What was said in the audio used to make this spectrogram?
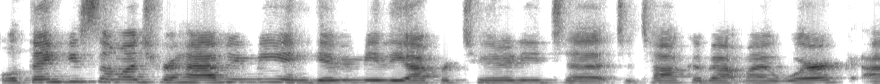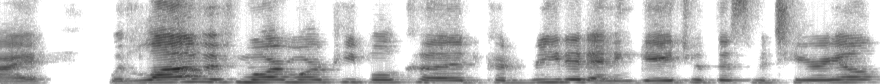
Well, thank you so much for having me and giving me the opportunity to, to talk about my work. I would love if more and more people could could read it and engage with this material.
